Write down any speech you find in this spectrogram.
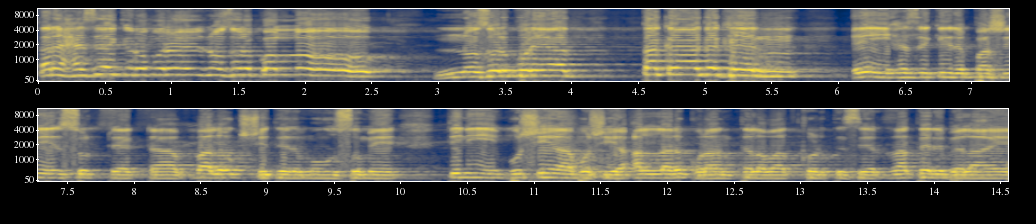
তার হ্যাজেকের উপরে নজর পড়ল। নজর পড়ে তাকায় দেখেন, এই হ্যাজেকের পাশে ছোট্ট একটা বালক শীতের মৌসুমে তিনি বসিয়া বসিয়া আল্লাহর কোরআন তেলাবাদ করতেছে। রাতের বেলায়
